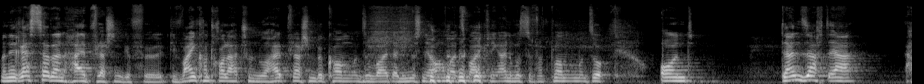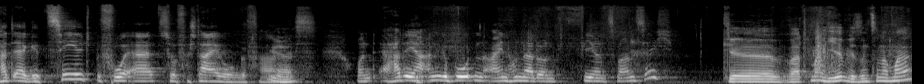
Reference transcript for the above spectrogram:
Und den Rest hat er dann Halbflaschen gefüllt. Die Weinkontrolle hat schon nur Halbflaschen bekommen und so weiter. Die müssen ja auch immer zwei kriegen. Eine musste verplomben und so. Und dann sagt er, hat er gezählt, bevor er zur Versteigerung gefahren Ja. ist. Und er hatte ja angeboten 124. Ge, warte mal, hier, wir sind sie nochmal.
